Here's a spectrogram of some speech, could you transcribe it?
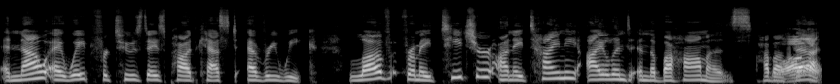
and now I wait for Tuesday's podcast every week. Love from a teacher on a tiny island in the Bahamas. How about Wow. that?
